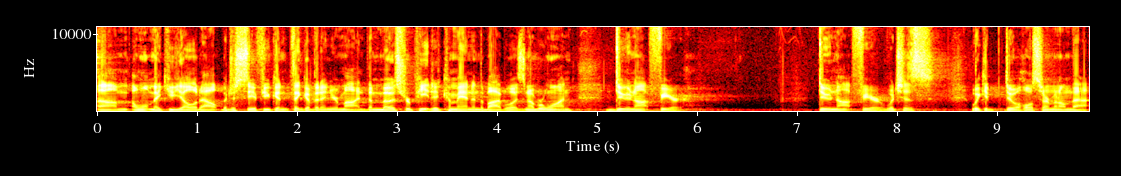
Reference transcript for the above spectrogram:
Um, I won't make you yell it out, but just see if you can think of it in your mind. The most repeated command in the Bible is number one, do not fear. Do not fear, which is, we could do a whole sermon on that.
